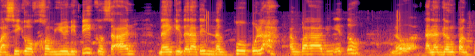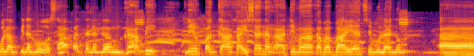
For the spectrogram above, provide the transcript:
Basico Community kung saan nakikita natin nagpupula ang bahaging ito no talagang pagpulang pinag-uusapan talagang grabe na yung pagkakaisa ng ating mga kababayan simula nung uh,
